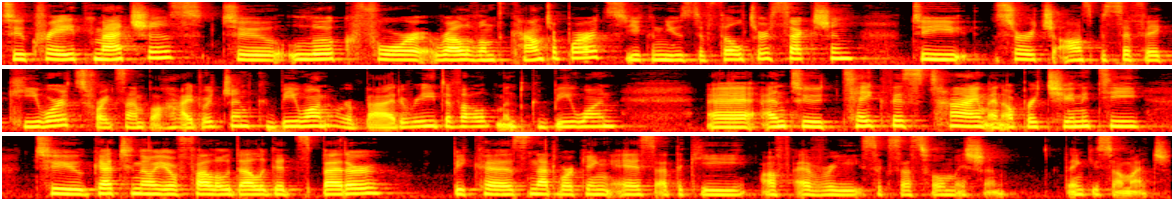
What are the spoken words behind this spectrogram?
to create matches, to look for relevant counterparts. You can use the filter section to search on specific keywords. For example, hydrogen could be one, or battery development could be one. Uh, and to take this time and opportunity to get to know your fellow delegates better because networking is at the key of every successful mission. Thank you so much.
